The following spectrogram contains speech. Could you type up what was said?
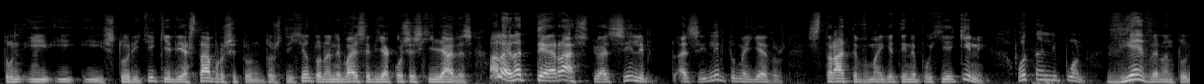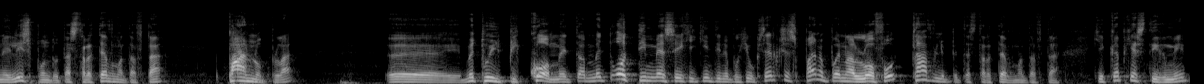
Τον, η, η, η, ιστορική και η διασταύρωση των, των στοιχείων τον ανεβάζει σε 200.000. Αλλά ένα τεράστιο ασυλλήπτου μεγέθους στράτευμα για την εποχή εκείνη. Όταν λοιπόν διέβαιναν τον Ελίσποντο τα στρατεύματα αυτά, πάνωπλα, ε, με το υπηκό, με, τα, με ό,τι μέσα έχει εκείνη την εποχή ο Ξέρξες, πάνω από ένα λόφο, τα βλέπε τα στρατεύματα αυτά. Και κάποια στιγμή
